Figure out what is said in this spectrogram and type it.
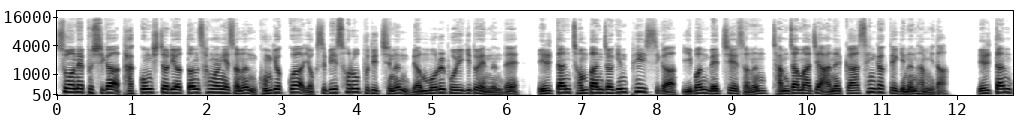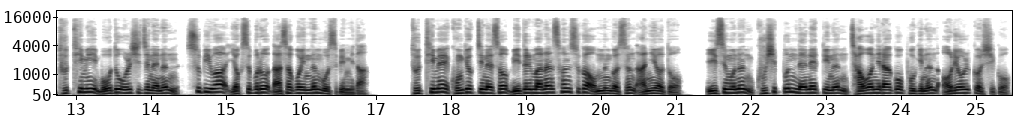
수원FC가 닭공 시절이었던 상황에서는 공격과 역습이 서로 부딪히는 면모를 보이기도 했는데 일단 전반적인 페이스가 이번 매치에서는 잠잠하지 않을까 생각되기는 합니다. 일단 두 팀이 모두 올 시즌에는 수비와 역습으로 나서고 있는 모습입니다. 두 팀의 공격진에서 믿을 만한 선수가 없는 것은 아니어도 이승우는 90분 내내 뛰는 자원이라고 보기는 어려울 것이고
